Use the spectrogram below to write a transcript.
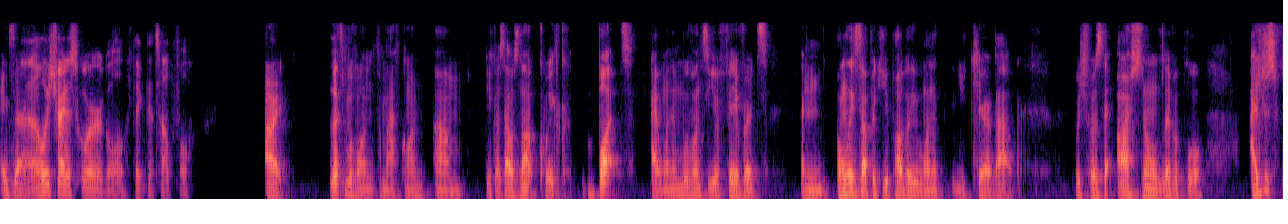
exactly. Uh, always try to score a goal. I think that's helpful. All right, let's move on from AFCON um, because that was not quick, but I want to move on to your favorites and only topic you probably want to you care about, which was the Arsenal Liverpool. I just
